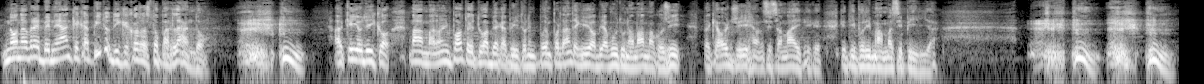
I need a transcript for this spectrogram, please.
non avrebbe neanche capito di che cosa sto parlando. Al che io dico, mamma, non importa che tu abbia capito, l'importante è che io abbia avuto una mamma così, perché oggi non si sa mai che, che, che tipo di mamma si piglia.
